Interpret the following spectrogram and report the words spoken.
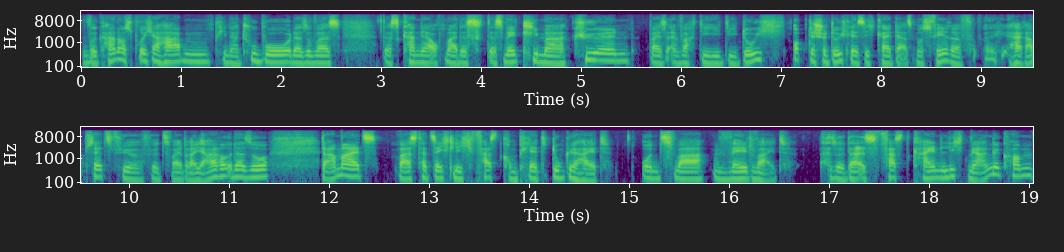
Vulkanausbrüche haben, Pinatubo oder sowas, das kann ja auch mal das, das Weltklima kühlen, weil es einfach die, die durch, optische Durchlässigkeit der Atmosphäre herabsetzt für, für zwei, drei Jahre oder so. Damals war es tatsächlich fast komplett Dunkelheit und zwar weltweit. Also da ist fast kein Licht mehr angekommen.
